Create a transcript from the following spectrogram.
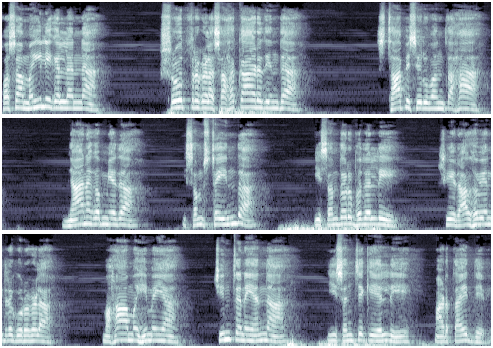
ಹೊಸ ಮೈಲಿಗಲ್ಲನ್ನು ಶ್ರೋತೃಗಳ ಸಹಕಾರದಿಂದ ಸ್ಥಾಪಿಸಿರುವಂತಹ ಜ್ಞಾನಗಮ್ಯದ ಈ ಸಂಸ್ಥೆಯಿಂದ ಈ ಸಂದರ್ಭದಲ್ಲಿ ಶ್ರೀ ರಾಘವೇಂದ್ರ ಗುರುಗಳ ಮಹಾಮಹಿಮೆಯ ಚಿಂತನೆಯನ್ನು ಈ ಸಂಚಿಕೆಯಲ್ಲಿ ಮಾಡ್ತಾ ಇದ್ದೇವೆ.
